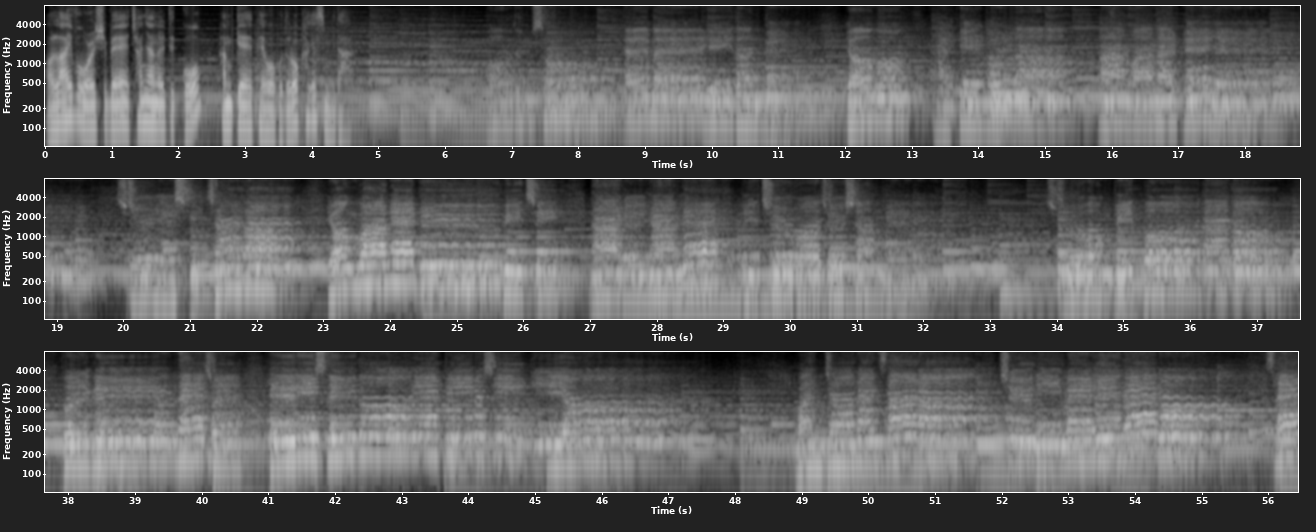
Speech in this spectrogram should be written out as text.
얼라이브 월십의 찬양을 듣고 함께 배워보도록 하겠습니다. 어둠 속 헤매이던 내 영혼 갈길 몰라 방황할 때에 주의 십자가 영광의 그 빛이 나를 향해 비추어 주셨네. 주홍빛보다 더 붉은 내 죄 그리스도의 피로 씻기어. 완전한 사랑 주님의 은혜로 새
